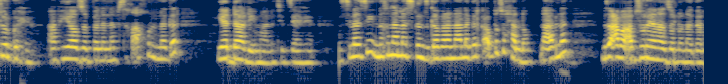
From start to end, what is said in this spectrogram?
ዝርግሕ እዩ ኣብ ህያው ዘበለ ነፍሲ ከዓ ኩሉ ነገር የዳሉ እዩ ማለት እዩ እግዚኣብሄር ስለዚ ንክነመስግን ዝገበረና ነገር ከዓ ብዙሕ ኣሎ ንኣብነት ብዛዕባ ኣብ ዙርያና ዘሎ ነገር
